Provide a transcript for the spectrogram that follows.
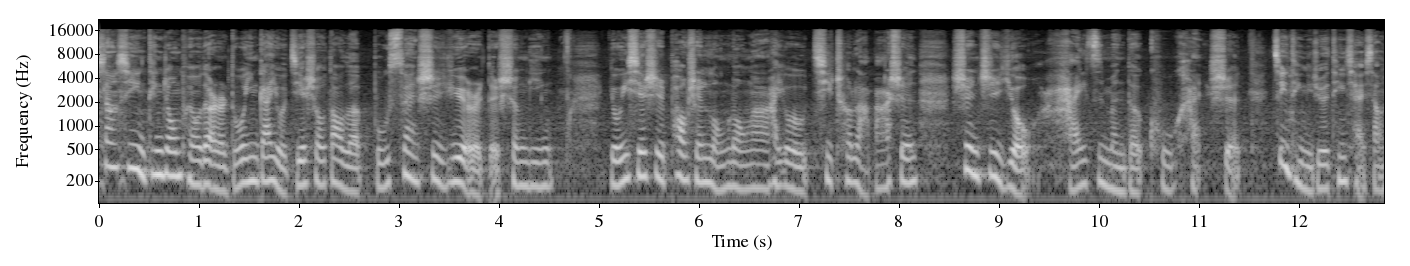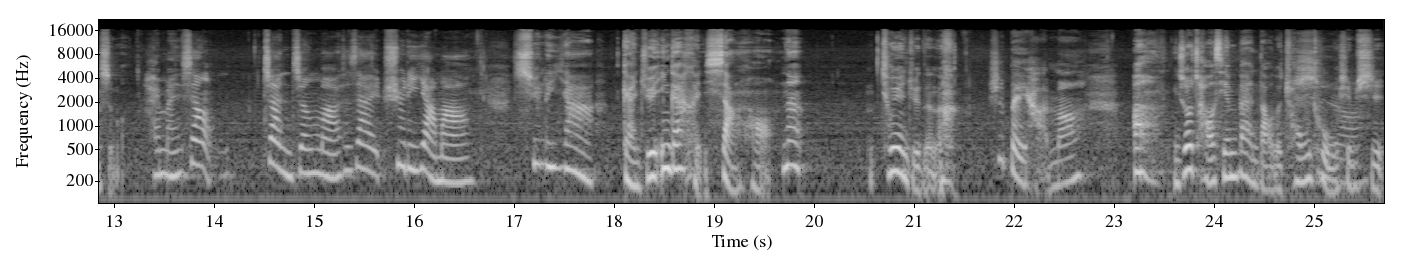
相信听众朋友的耳朵应该有接收到了不算是悦耳的声音，有一些是炮声隆隆啊，还有汽车喇叭声，甚至有孩子们的哭喊声。静婷，你觉得听起来像什么？还蛮像战争吗？是在叙利亚吗？叙利亚感觉应该很像哈。那秋燕觉得呢？是北韩吗？哦，你说朝鲜半岛的冲突是不是？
